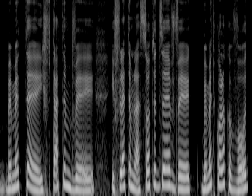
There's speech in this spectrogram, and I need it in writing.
באמת הפתעתם והפלאתם לעשות את זה, ובאמת כל הכבוד.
